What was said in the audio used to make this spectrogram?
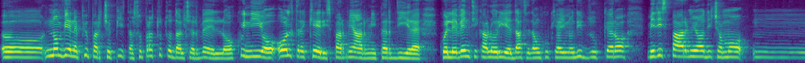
eh, non viene più percepita, soprattutto dal cervello. Quindi io, oltre che risparmiarmi per dire quelle 20 calorie date da un cucchiaino di zucchero, mi risparmio, diciamo, mh,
